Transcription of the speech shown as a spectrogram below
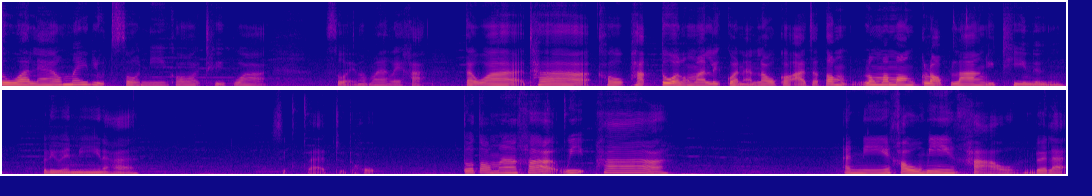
ตัวแล้วไม่หลุดโซนนี้ก็ถือว่าสวยมาก ๆ เลยค่ะ แต่ว่าถ้าเขาพักตัวลงมาลึกกว่านั้น เราก็อาจจะต้องลงมามองกรอบล่างอีกทีหนึ่งบริเวณนี้นะคะ 18.6 ตัวต่อมาค่ะ วิภาอันนี้เขามีข่าวด้วยแหละ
